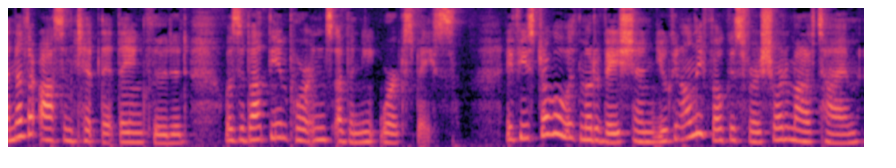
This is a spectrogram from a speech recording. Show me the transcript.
Another awesome tip that they included was about the importance of a neat workspace. If you struggle with motivation, you can only focus for a short amount of time,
